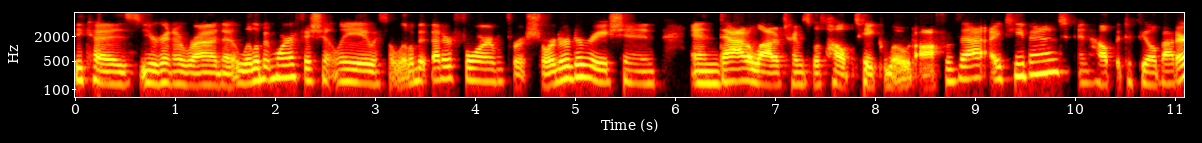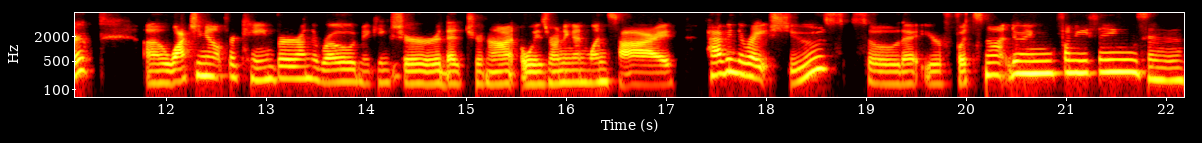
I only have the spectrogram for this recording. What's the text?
because you're going to run a little bit more efficiently with a little bit better form for a shorter duration. And that a lot of times will help take load off of that IT band and help it to feel better. Uh, watching out for camber on the road, making sure that you're not always running on one side, having the right shoes so that your foot's not doing funny things and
